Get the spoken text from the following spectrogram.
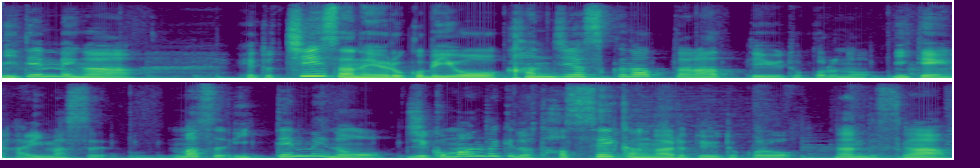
2点目が、えっと、小さな喜びを感じやすくなったなっていうところの2点あります。まず1点目の自己満だけど達成感があるというところなんですが、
